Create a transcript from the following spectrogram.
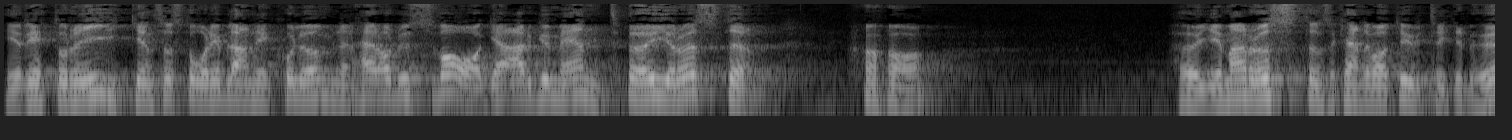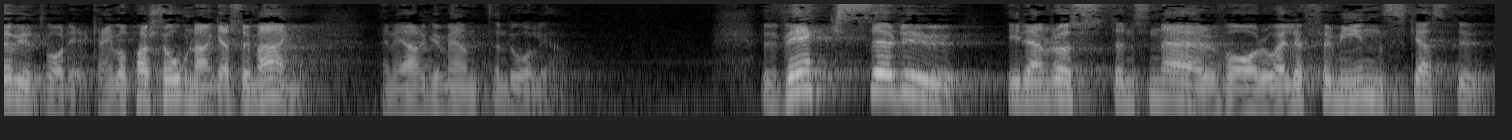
I retoriken så står det ibland i kolumnen, här har du svaga argument, höj rösten. Höjer man rösten så kan det vara ett uttryck, det behöver ju inte vara det, det kan ju vara personengagemang, men är argumenten dåliga? Växer du i den röstens närvaro eller förminskas du?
